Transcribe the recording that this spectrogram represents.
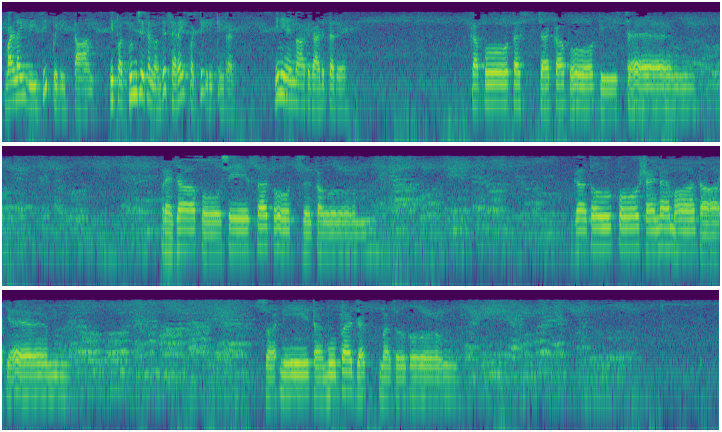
வலை வீசி பிடித்தான். இப்ப குஞ்சுகள் வந்து சிறைப்பட்டு இருக்கின்றது. இனி என்ன ஆகுது அடுத்தது? कपोतश्च कपोतीश्च प्रजापोषे सतोत्सुकौ गतौ पोषणमादाय स्वनीतमुपजग्मतुः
